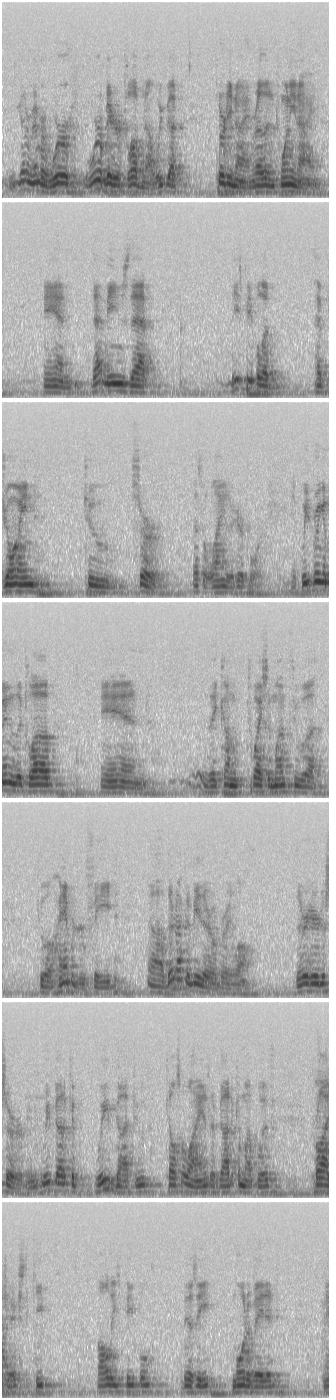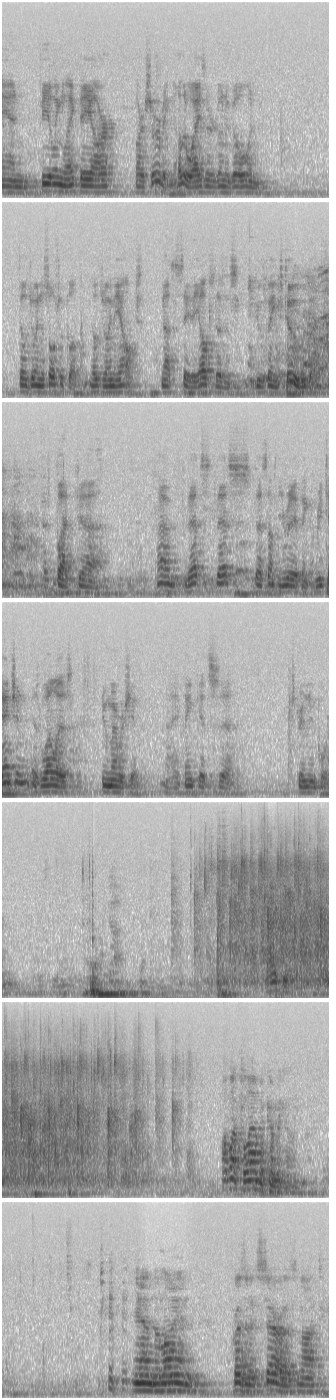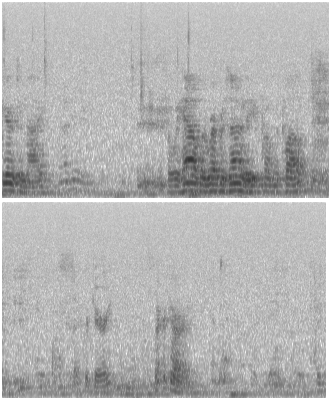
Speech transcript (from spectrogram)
you got to remember, we're, we're a bigger club now. We've got 39 rather than 29. And that means that these people have, have joined to serve. That's what Lions are here for. If we bring them into the club and they come twice a month to a, to a hamburger feed, uh, they're not gonna be there very long. They're here to serve. And we've got to, we've got to, Kelso Lions have got to come up with projects to keep all these people busy, motivated, and feeling like they are, are serving. Otherwise, they're gonna go and they'll join the social club, they'll join the Elks. Not to say the Elks doesn't do things too, but, but, uh, um, that's, that's, that's something to really think of. Retention as well as new membership. I think it's, uh, extremely important. Thank you. How about Kalama coming up? And the Lion President Sarah is not here tonight. So we have a representative from the club. Secretary. Secretary.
